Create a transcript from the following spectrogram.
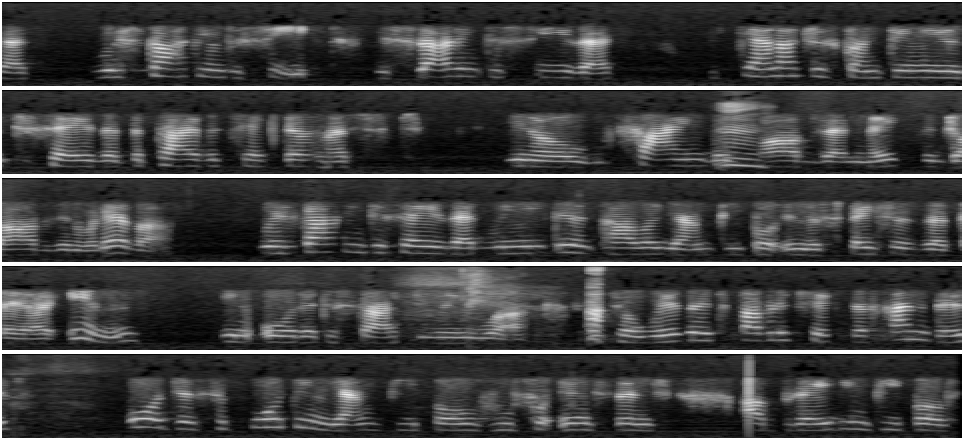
that we're starting to see. We're starting to see that we cannot just continue to say that the private sector must, you know, find the mm. jobs and make the jobs and whatever. We're starting to say that we need to empower young people in the spaces that they are in in order to start doing work. So whether it's public sector funded or just supporting young people who, for instance, are braiding people's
